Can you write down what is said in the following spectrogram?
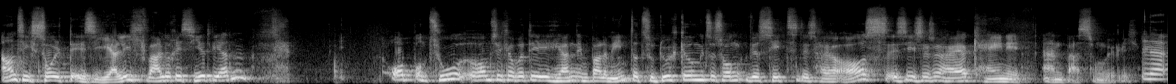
An sich sollte es jährlich valorisiert werden. Ab und zu haben sich aber die Herren im Parlament dazu durchgerungen zu sagen, wir setzen das heuer aus. Es ist also heuer keine Anpassung möglich. Ja.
